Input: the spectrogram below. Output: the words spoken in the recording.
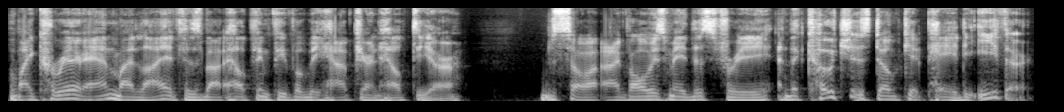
My career and my life is about helping people be happier and healthier. So I've always made this free. And the coaches don't get paid either.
